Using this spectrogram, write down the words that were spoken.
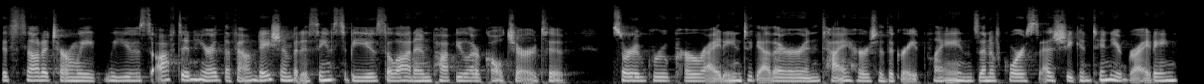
it's not a term we, we use often here at the foundation, but it seems to be used a lot in popular culture to sort of group her writing together and tie her to the Great Plains. And of course, as she continued writing,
